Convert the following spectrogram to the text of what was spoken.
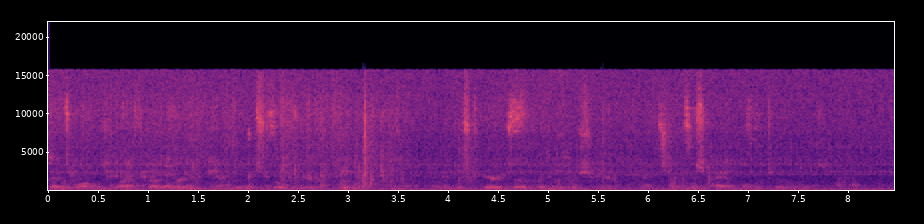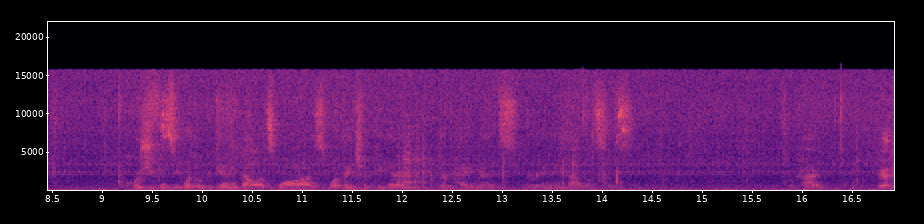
that's what was left over at the end of the school year. And it just carries over into this year. That's right. just add more to it. Of course, you can see what their beginning balance was, what they took in, their payments, their ending balances. Okay, good?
